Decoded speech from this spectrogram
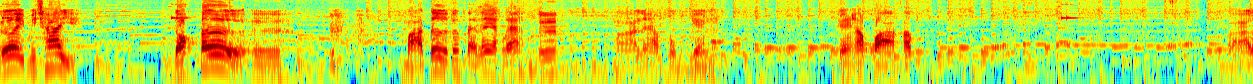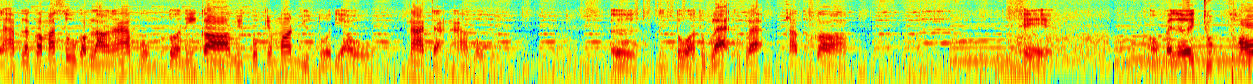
เอ้ย ไม่ใช่ ด็อกเตอร์เออมาเตอร์ตั้งแต่แรกแล้ว เออ มาแล้วครับ ผมแก๊ง แก๊งอควาครับ มาแล้วครับ แล้วก็มาสู้กับเรานะครับผม ตัวนี้ก็มีโปเกมอนอยู่ตัวเดียว น่าจะนะครับผม เออหนึ่งตัวถูกแล้วถูกแล้วครับก็ โอเค ออกไปเลยจุ๊บทอ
